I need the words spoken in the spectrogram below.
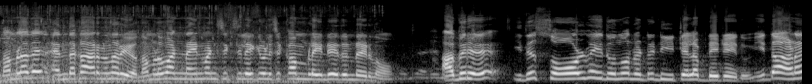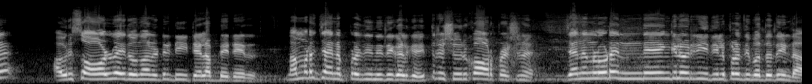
നമ്മളത് എന്താ കാരണം എന്നറിയോ നമ്മൾ വൺ നയൻ വൺ സിക്സിലേക്ക് വിളിച്ച് കംപ്ലൈന്റ് ചെയ്തിട്ടുണ്ടായിരുന്നോ? അവർ ഇത് സോൾവ് ചെയ്തു എന്ന് പറഞ്ഞിട്ട് ഡീറ്റെയിൽ അപ്ഡേറ്റ് ചെയ്തു. ഇതാണ് അവർ സോൾവ് ചെയ്തു എന്ന് പറഞ്ഞിട്ട് ഡീറ്റെയിൽ അപ്ഡേറ്റ് ചെയ്തത്. നമ്മുടെ ജനപ്രതിനിധികൾക്ക് ഈ തൃശ്ശൂർ കോർപ്പറേഷന് ജനങ്ങളോട് എന്തെങ്കിലും ഒരു രീതിയിൽ പ്രതിബദ്ധത ഉണ്ടാ?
